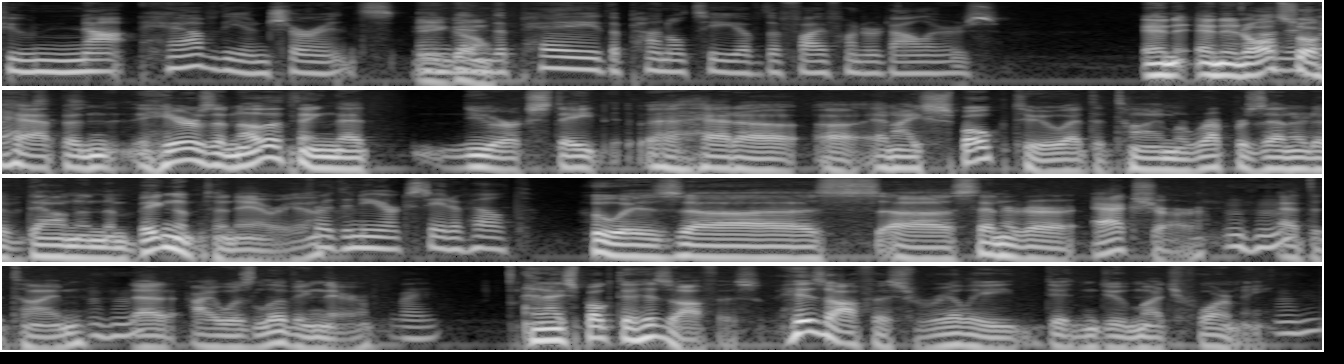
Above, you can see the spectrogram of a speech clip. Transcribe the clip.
to not have the insurance and then to pay the penalty of the five hundred dollars. And, and it also happened. Here's another thing that New York State uh, had a, uh, and I spoke to at the time a representative down in the Binghamton area. for the New York State of Health. who is uh, uh, Senator Akshar Mm-hmm. at the time that I was living there. Right. And I spoke to his office. His office really didn't do much for me. Mm-hmm.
